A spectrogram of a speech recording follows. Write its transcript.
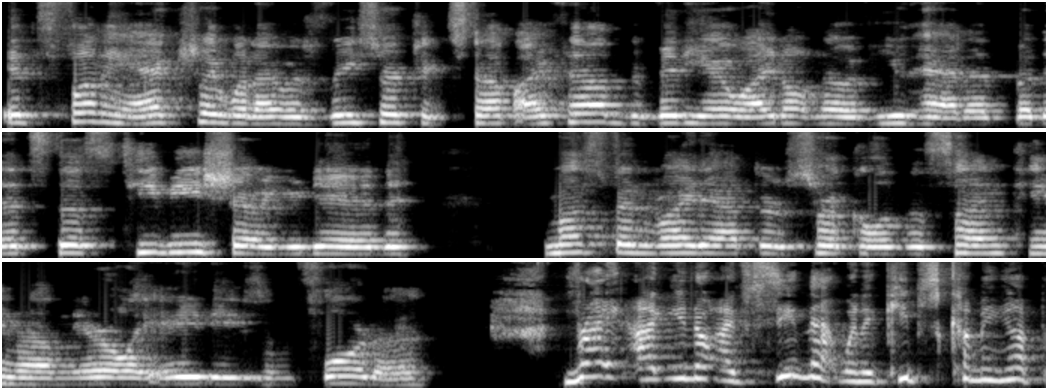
It's funny, actually, when I was researching stuff, I found the video. I don't know if you had it, but it's this TV show you did. Must have been right after Circle of the Sun came out in the early 80s in Florida. Right. I, you know, I've seen that when it keeps coming up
